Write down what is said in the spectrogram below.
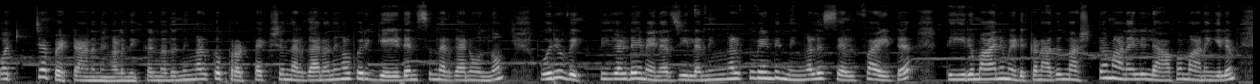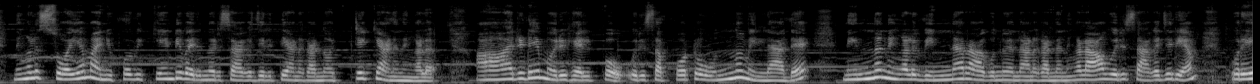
ഒറ്റപ്പെട്ടാണ് നിങ്ങൾ നിൽക്കുന്നത്. നിങ്ങൾക്ക് പ്രൊട്ടക്ഷൻ നൽകാനോ നിങ്ങൾക്കൊരു ഗൈഡൻസ് നൽകാനോ ഒന്നും ഒരു വ്യക്തികളുടെയും എനർജി ഇല്ല. നിങ്ങൾക്ക് വേണ്ടി നിങ്ങൾ സെൽഫായിട്ട് തീരുമാനമെടുക്കണം. അത് നഷ്ടമാണെങ്കിലും ലാഭമാണെങ്കിലും നിങ്ങൾ സ്വയം അനുഭവിക്കേണ്ടി വരുന്ന ഒരു സാഹചര്യത്തെയാണ് കാരണം ഒറ്റയ്ക്കാണ് നിങ്ങൾ. ആരുടെയും ഒരു ഹെൽപ്പോ ഒരു സപ്പോർട്ടോ ഒന്നുമില്ലാതെ നിന്ന് നിങ്ങൾ വിന്നറാകുന്നു എന്നാണ് കാണുന്നത് നിങ്ങൾ ആ ഒരു സാഹചര്യം കുറേ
